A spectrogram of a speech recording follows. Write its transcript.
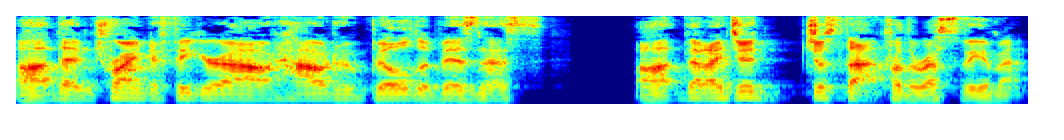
uh, than trying to figure out how to build a business uh, that I did just that for the rest of the event.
